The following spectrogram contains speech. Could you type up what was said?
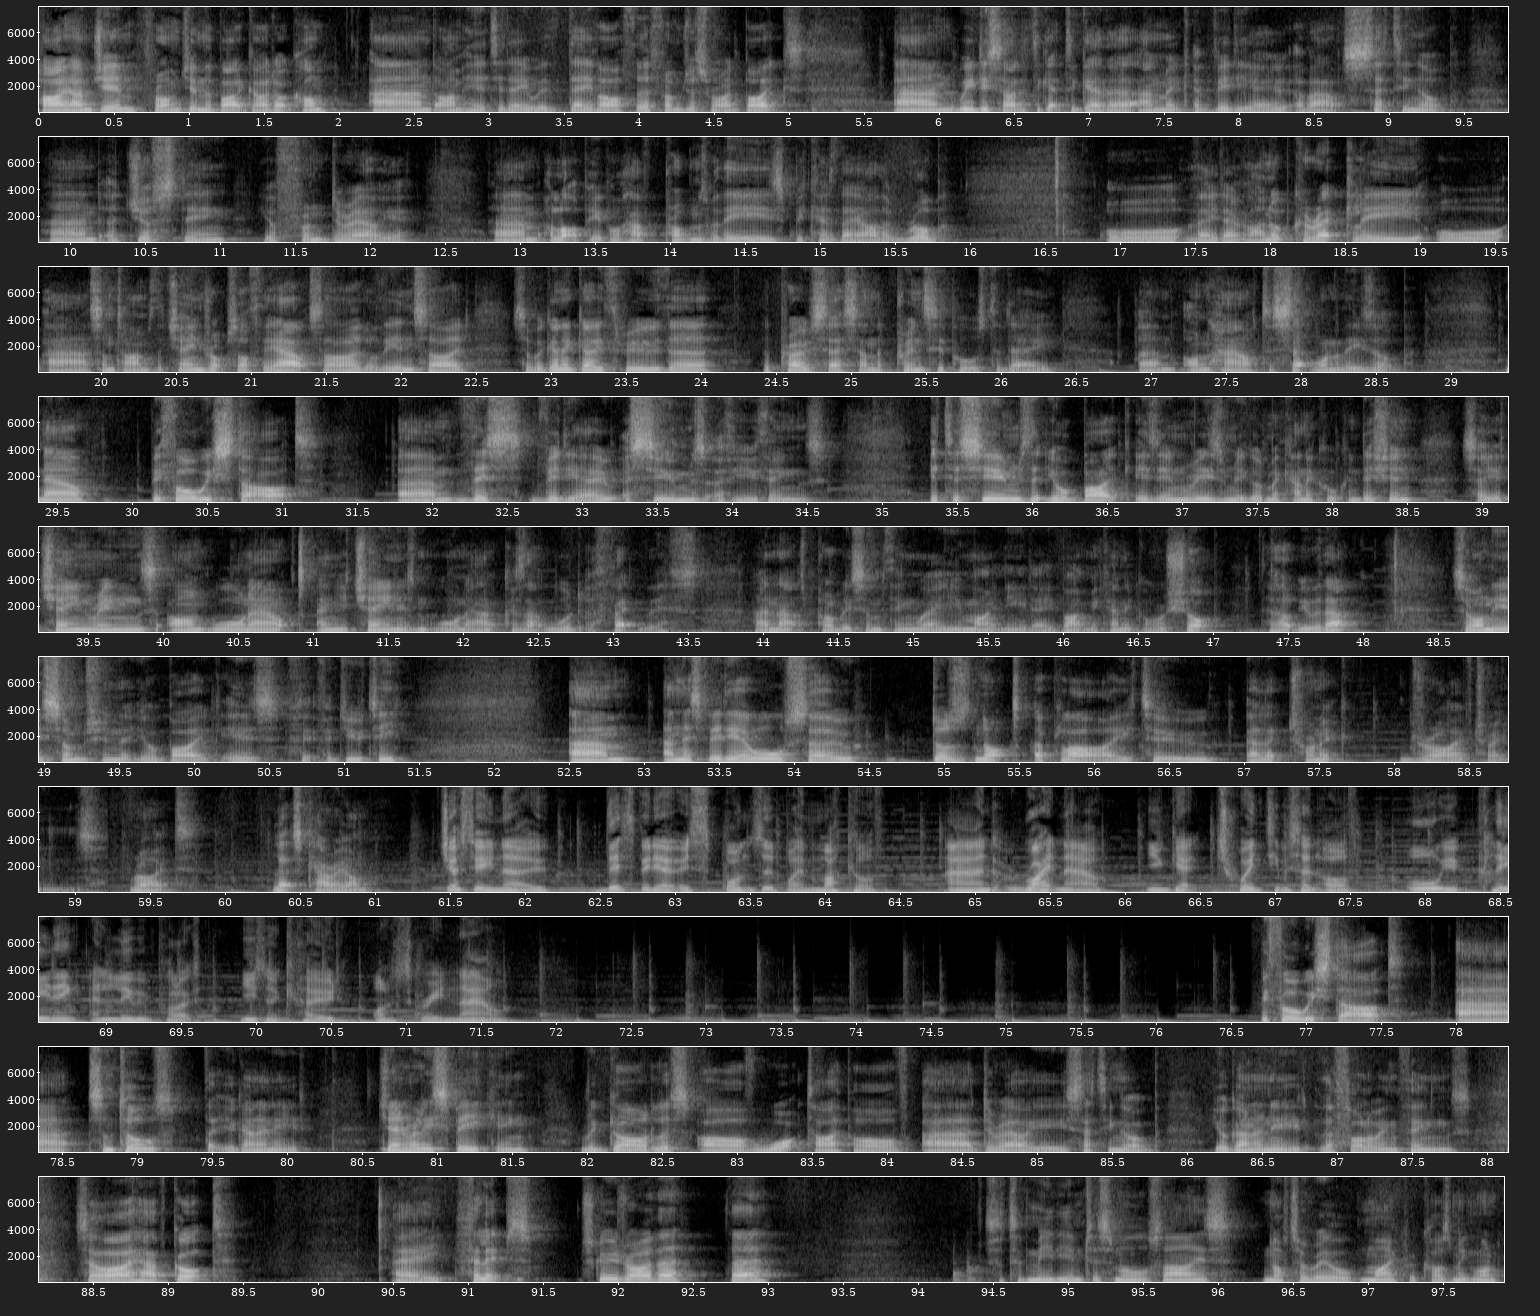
Hi, I'm Jim from jimthebikeguy.com and I'm here today with Dave Arthur from Just Ride Bikes and we decided to get together and make a video about setting up and adjusting your front derailleur. Um, a lot of people have problems with these because they either rub or they don't line up correctly or uh, sometimes the chain drops off the outside or the inside. So we're going to go through the, the process and the principles today um, on how to set one of these up. Now, before we start, um, this video assumes a few things. It assumes that your bike is in reasonably good mechanical condition, so your chain rings aren't worn out and your chain isn't worn out because that would affect this. And that's probably something where you might need a bike mechanic or a shop to help you with that. So on the assumption that your bike is fit for duty. Um, and this video also does not apply to electronic drivetrains. Right, let's carry on. Just so you know, this video is sponsored by Muc-Off and right now you can get 20% off all your cleaning and lubing products using the code on screen now. Before we start, uh, some tools that you're going to need. Generally speaking, regardless of what type of uh, derailleur you're setting up, you're going to need the following things. So I have got a Phillips screwdriver there, sort of medium to small size, not a real microcosmic one.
